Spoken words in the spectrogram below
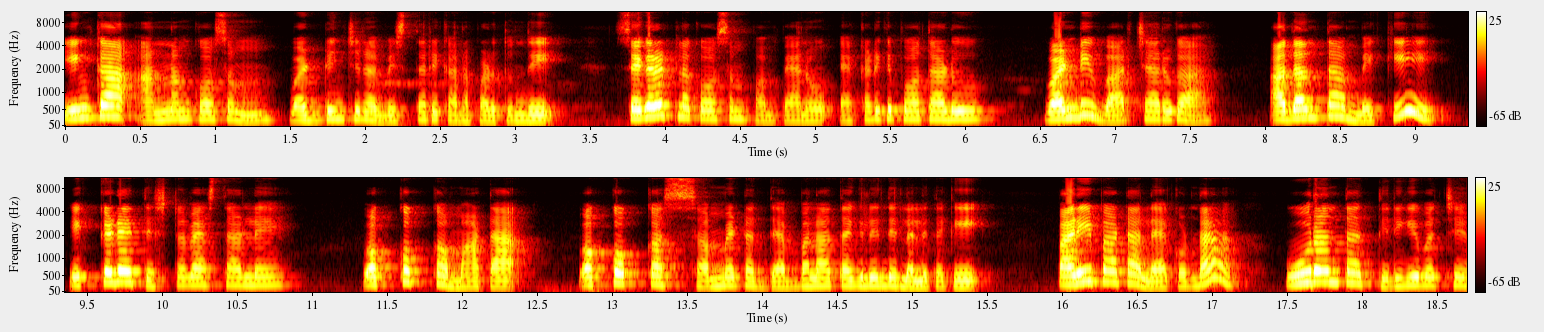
ఇంకా అన్నం కోసం వడ్డించిన విస్తరి కనపడుతుంది. సిగరెట్ల కోసం పంపాను. ఎక్కడికి పోతాడు? వండి వార్చారుగా. అదంతా మెక్కి ఇక్కడే తిష్టవేస్తాళ్ళే ఒక్కొక్క మాట ఒక్కొక్క సమ్మెట దెబ్బలా తగిలింది లలితకి. పరీపాట లేకుండా ఊరంతా తిరిగి వచ్చే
